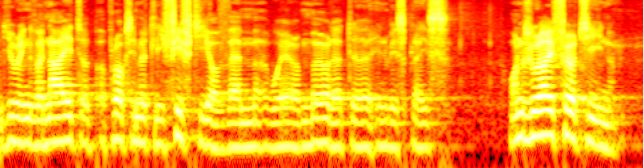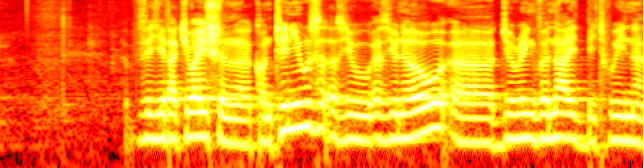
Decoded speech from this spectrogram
During the night, approximately 50 of them were murdered in this place. On July 13, the evacuation uh, continues, as you, as you know. Uh, during the night between uh,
